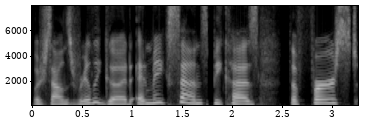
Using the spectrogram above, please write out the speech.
which sounds really good and makes sense because the first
